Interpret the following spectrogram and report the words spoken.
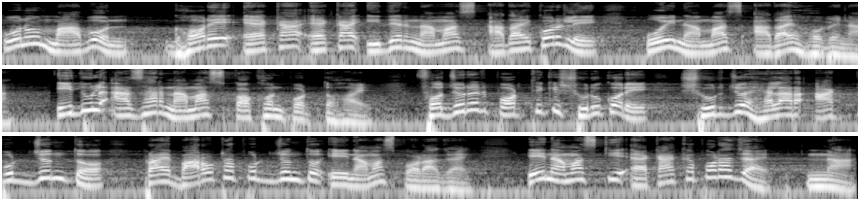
কোনো মা বোন ঘরে একা একা ঈদের নামাজ আদায় করলে ওই নামাজ আদায় হবে না। ঈদুল আজহার নামাজ কখন পড়তে হয়? ফজরের পর থেকে শুরু করে সূর্য হেলার আগ পর্যন্ত, প্রায় বারোটা পর্যন্ত এই নামাজ পড়া যায়। এই নামাজ কি একা একা পড়া যায়? না।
